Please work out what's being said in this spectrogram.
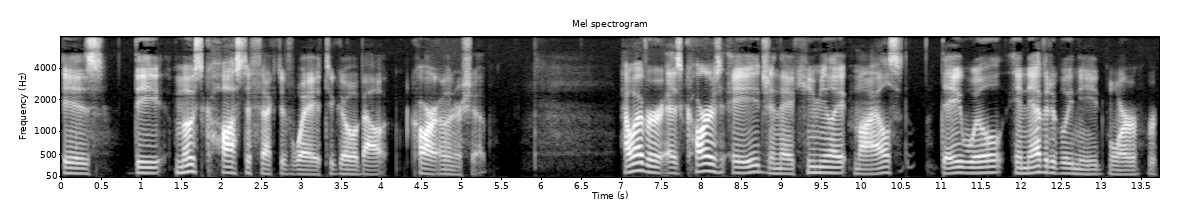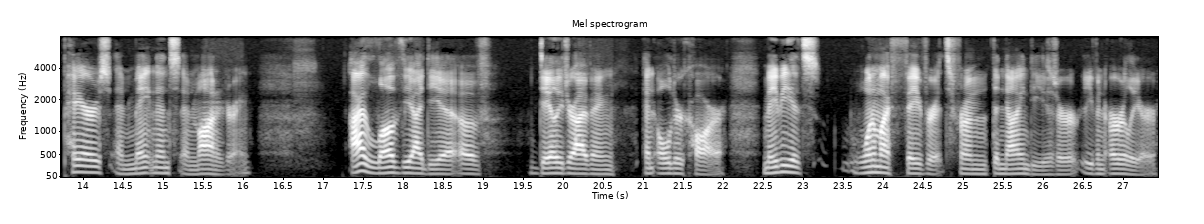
is the most cost effective way to go about car ownership. However, as cars age and they accumulate miles, they will inevitably need more repairs and maintenance and monitoring. I love the idea of daily driving an older car. Maybe it's one of my favorites from the 90s or even earlier.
